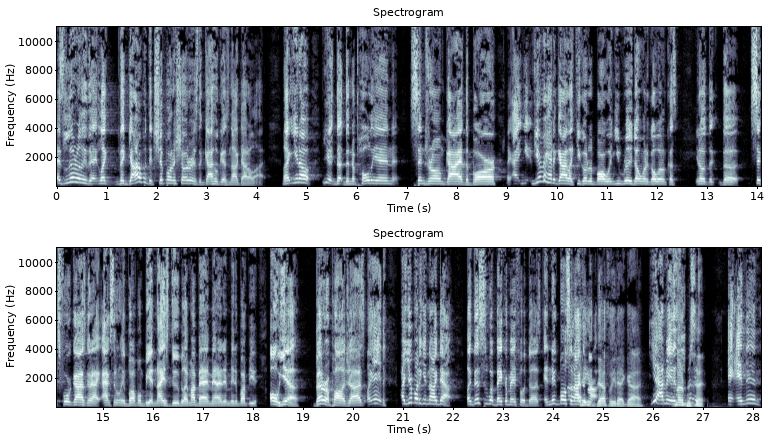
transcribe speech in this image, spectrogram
it's literally the like the guy with the chip on his shoulder is the guy who gets knocked out a lot. Like you know, yeah, the, the Napoleon syndrome guy at the bar. Like, I, have you ever had a guy like you go to the bar when you really don't want to go in because you know the the six four guy's gonna like, accidentally bump him, be a nice dude, be like, "My bad, man, I didn't mean to bump you." Oh yeah, better apologize. Like, hey, you're about to get knocked out. Like this is what Baker Mayfield does, and Nick Bosa knocked him out. Definitely that guy. Yeah, I mean, hundred percent. And, and then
